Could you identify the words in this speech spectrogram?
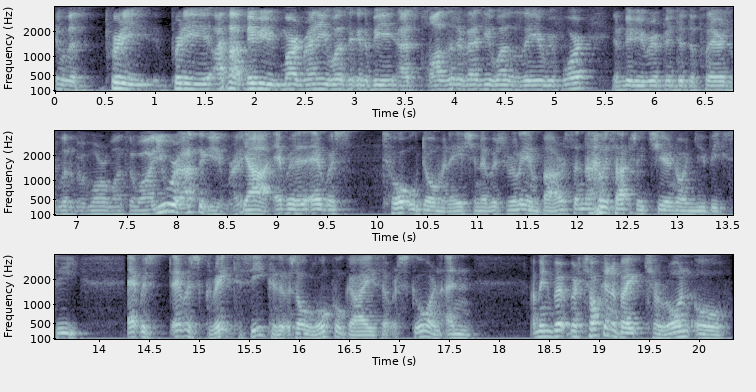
it was pretty pretty. I thought maybe Martin Rennie wasn't going to be as positive as he was the year before, and maybe rip into the players a little bit more once in a while. You were at the game, right? Yeah, it was it was total domination. It was really embarrassing. I was actually cheering on UBC. It was it was great to see because it was all local guys that were scoring. And I mean, we're, we're talking about Toronto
